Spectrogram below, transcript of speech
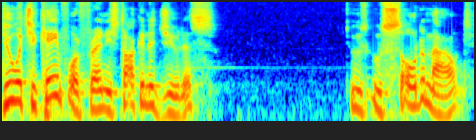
Do what you came for, friend. He's talking to Judas. Who, who sold him out.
